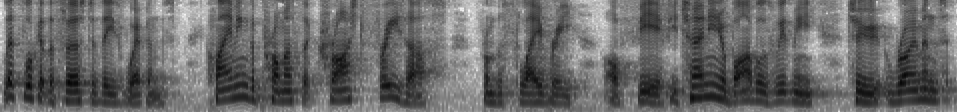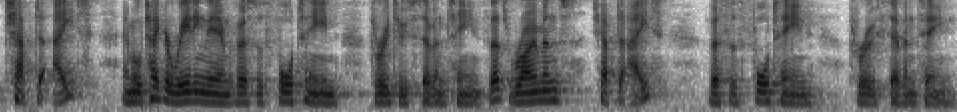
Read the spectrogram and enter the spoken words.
Let's look at the first of these weapons, claiming the promise that Christ frees us from the slavery of fear. If you turn in your Bibles with me to Romans chapter 8, and we'll take a reading there in verses 14 through to 17. So that's Romans chapter 8, verses 14 through 17.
